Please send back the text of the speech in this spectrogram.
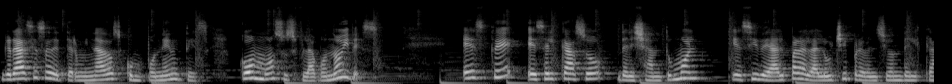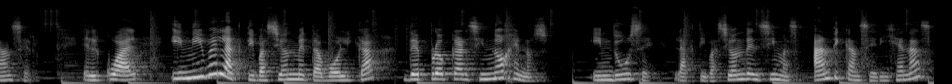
gracias a determinados componentes, como sus flavonoides. Este es el caso del xantumol, que es ideal para la lucha y prevención del cáncer, el cual inhibe la activación metabólica de procarcinógenos, induce la activación de enzimas anticancerígenas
